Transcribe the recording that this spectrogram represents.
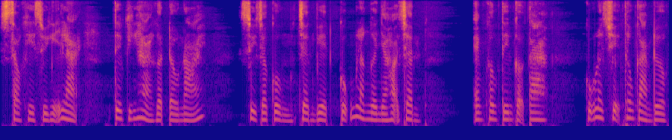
Sau khi suy nghĩ lại, Tiêu Kính Hà gật đầu nói, suy cho cùng, Trần Việt cũng là người nhà họ Trần. Em không tin cậu ta, cũng là chuyện thông cảm được.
